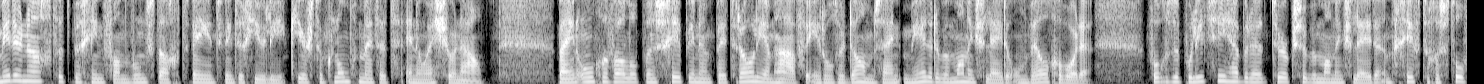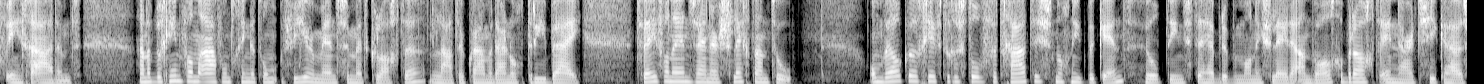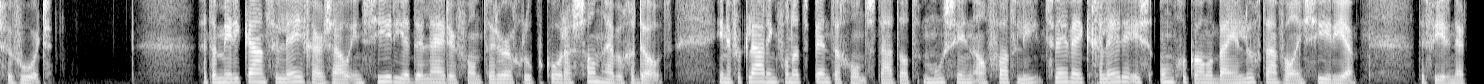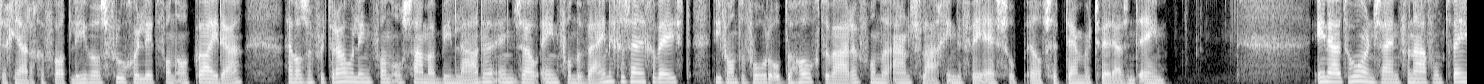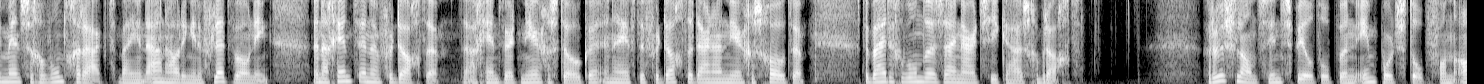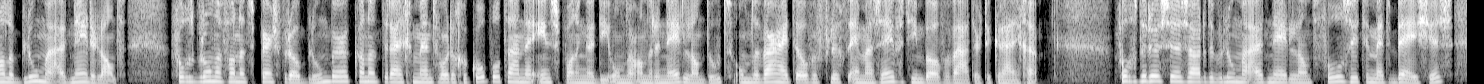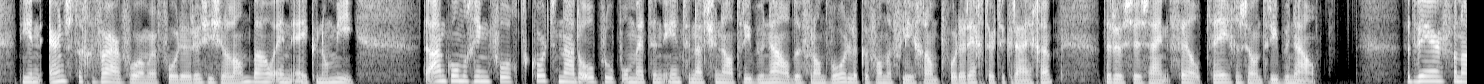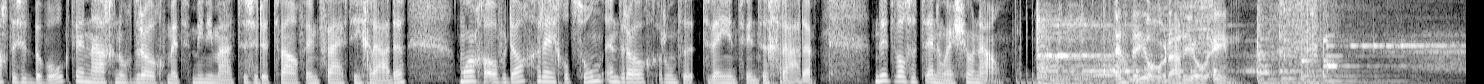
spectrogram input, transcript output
Middernacht, het begin van woensdag 22 juli. Kirsten Klomp met het NOS-journaal. Bij een ongeval op een schip in een petroleumhaven in Rotterdam... zijn meerdere bemanningsleden onwel geworden. Volgens de politie hebben de Turkse bemanningsleden... een giftige stof ingeademd. Aan het begin van de avond ging het om vier mensen met klachten. Later kwamen daar nog drie bij. Twee van hen zijn er slecht aan toe. Om welke giftige stof het gaat is nog niet bekend. Hulpdiensten hebben de bemanningsleden aan wal gebracht en naar het ziekenhuis vervoerd. Het Amerikaanse leger zou in Syrië de leider van terreurgroep Khorasan hebben gedood. In een verklaring van het Pentagon staat dat Moussin al-Fatli twee weken geleden is omgekomen bij een luchtaanval in Syrië. De 34-jarige Fatli was vroeger lid van Al-Qaeda. Hij was een vertrouweling van Osama Bin Laden en zou een van de weinigen zijn geweest die van tevoren op de hoogte waren van de aanslagen in de VS op 11 september 2001. In Uithoorn zijn vanavond twee mensen gewond geraakt bij een aanhouding in een flatwoning. Een agent en een verdachte. De agent werd neergestoken en hij heeft de verdachte daarna neergeschoten. De beide gewonden zijn naar het ziekenhuis gebracht. Rusland zinspeelt op een importstop van alle bloemen uit Nederland. Volgens bronnen van het persbureau Bloomberg kan het dreigement worden gekoppeld aan de inspanningen die onder andere Nederland doet om de waarheid over vlucht MH17 boven water te krijgen. Volgens de Russen zouden de bloemen uit Nederland vol zitten met beestjes die een ernstig gevaar vormen voor de Russische landbouw en economie. De aankondiging volgt kort na de oproep om met een internationaal tribunaal de verantwoordelijke van de vliegramp voor de rechter te krijgen. De Russen zijn fel tegen zo'n tribunaal. Het weer, vannacht is het bewolkt en nagenoeg droog met minima tussen de 12 en 15 graden. Morgen overdag geregeld zon en droog rond de 22 graden. Dit was het NOS Journaal. NPO Radio 1.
